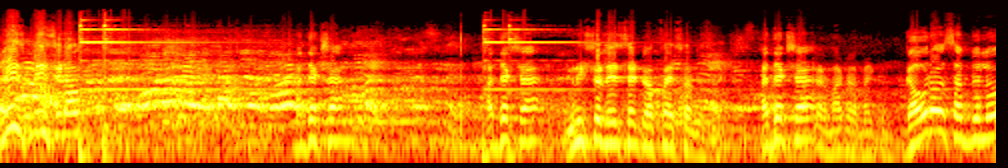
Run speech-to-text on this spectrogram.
please please sit down అధ్యక్ష అధ్యక్ష మినిస్టర్ లెజిస్లేటివ్ అఫైర్స్ అధ్యక్ష గౌరవ సభ్యులు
